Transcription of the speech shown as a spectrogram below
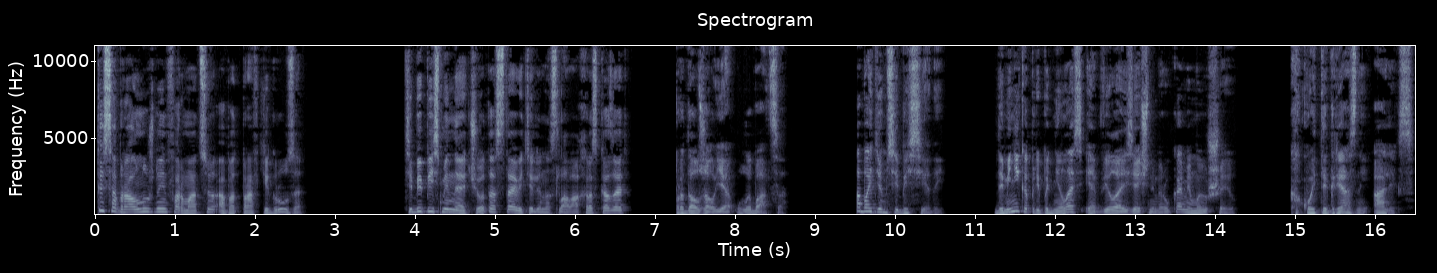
Ты собрал нужную информацию об отправке груза. Тебе письменный отчет оставить или на словах рассказать? Продолжал я улыбаться. Обойдемся беседой. Доминика приподнялась и обвела изящными руками мою шею. «Какой ты грязный, Алекс!»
